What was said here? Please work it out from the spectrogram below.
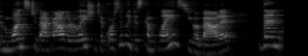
and wants to back out of the relationship or simply just complains to you about it, then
